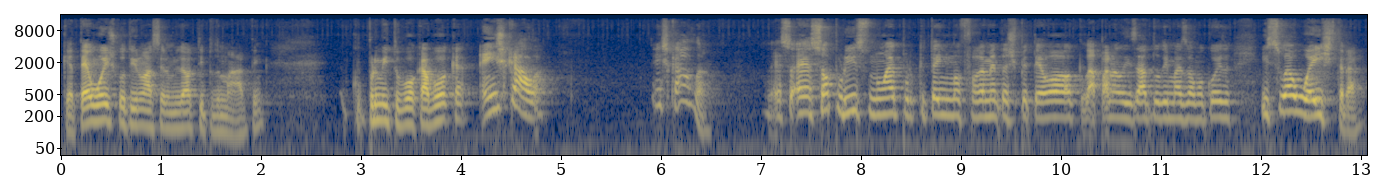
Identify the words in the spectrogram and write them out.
que até hoje continua a ser o melhor tipo de marketing, permite o boca a boca em escala. Em escala. É só, é só por isso, não é porque tem uma ferramenta XPTO que dá para analisar tudo e mais alguma coisa. Isso é o extra.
